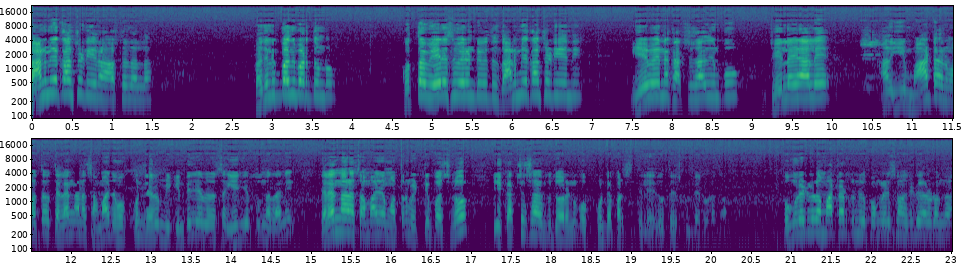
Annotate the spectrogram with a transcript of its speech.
దాని మీద కాన్సన్ట్రేట్ చేయను హాస్టల్లో ప్రజలు ఇబ్బంది పడుతుండ్రు. కొత్త వేరేసి వేరంటే దాని మీద కాన్సన్ట్రేట్ చేయండి. ఏవైనా కక్ష సాధింపు జైలు వేయాలి అని ఈ మాట అని మొత్తం తెలంగాణ సమాజం ఒప్పుకుంటలేరు. మీకు ఇంటెలిజెన్స్ వ్యవస్థ ఏం చెప్తుందో కానీ తెలంగాణ సమాజం మొత్తం ఎట్టి బస్సులో ఈ కక్ష సాధింపు ధోరణి ఒప్పుకుంటే పరిస్థితి లేదు తెలుసుకుంటారు కూడా. పొంగులేటి కూడా మాట్లాడుతున్నాడు పొంగులేటి శ్రీనివాస్ రెడ్డి గారు కూడా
